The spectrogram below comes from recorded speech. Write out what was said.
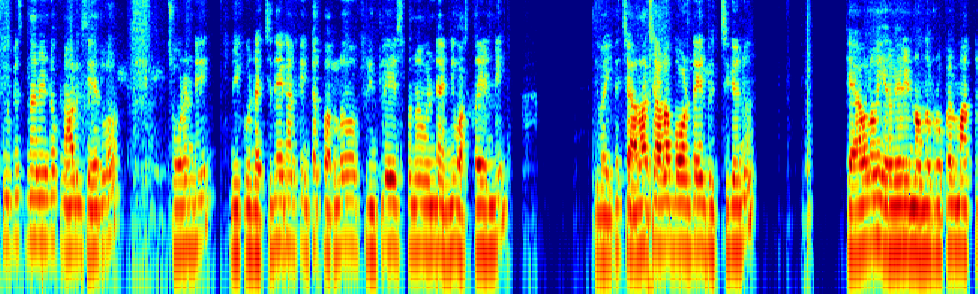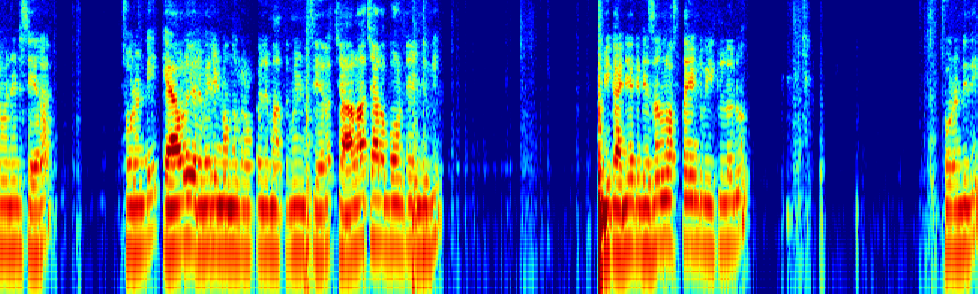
చూపిస్తున్నానండి ఒక నాలుగు చీరలు. చూడండి మీకు నచ్చితే కనుక ఇంకా త్వరలో ప్రింట్లు వేస్తున్నామండి అన్నీ వస్తాయండి. ఇవైతే చాలా చాలా బాగుంటాయండి రిచ్గాను. కేవలం ఇరవై రెండు వందల రూపాయలు మాత్రమేనండి చీర. చూడండి కేవలం ఇరవై రెండు వందల రూపాయలు మాత్రమేనండి చీర. చాలా చాలా బాగుంటాయండి ఇవి. మీకు అనేక డిజైన్లు వస్తాయండి వీటిల్లోనూ. చూడండి ఇది.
